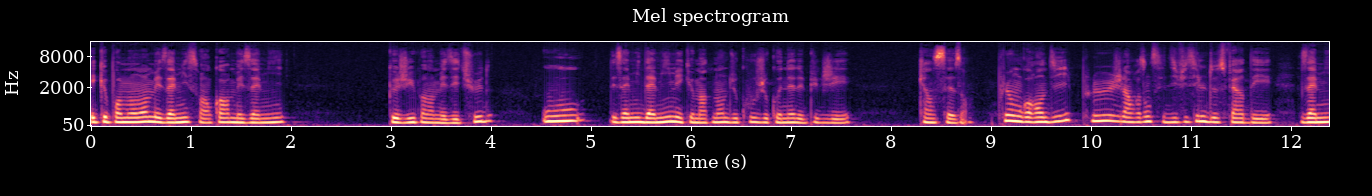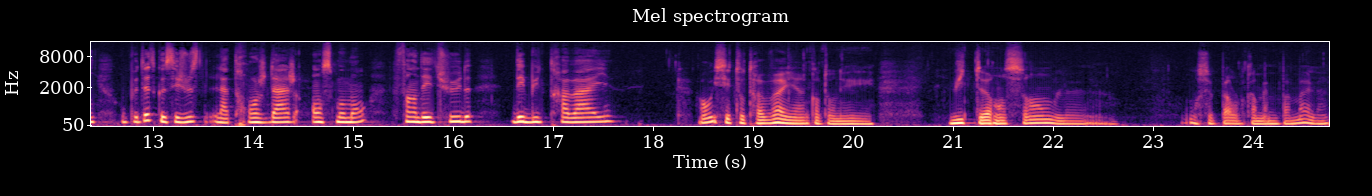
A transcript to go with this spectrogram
et que pour le moment, mes amis sont encore mes amis que j'ai eu pendant mes études ou des amis d'amis, mais que maintenant, du coup, je connais depuis que j'ai 15-16 ans. Plus on grandit, plus j'ai l'impression que c'est difficile de se faire des amis. Ou peut-être que c'est juste la tranche d'âge en ce moment, fin d'études, début de travail. Ah oui, c'est au travail, hein, quand on est 8 heures ensemble, euh, on se parle quand même pas mal. hein.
